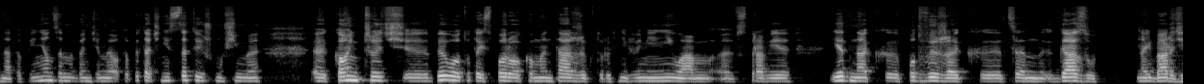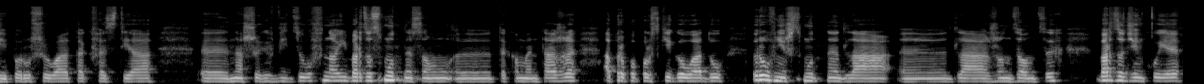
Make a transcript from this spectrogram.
na to pieniądze. My będziemy o to pytać. Niestety już musimy kończyć. Było tutaj sporo komentarzy, których nie wymieniłam w sprawie jednak podwyżek cen gazu. Najbardziej poruszyła ta kwestia naszych widzów. No i bardzo smutne są e, te komentarze. A propos Polskiego Ładu, również smutne dla, e, dla rządzących. Bardzo dziękuję.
